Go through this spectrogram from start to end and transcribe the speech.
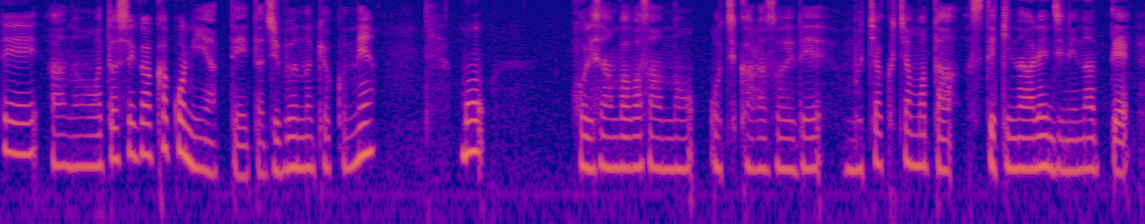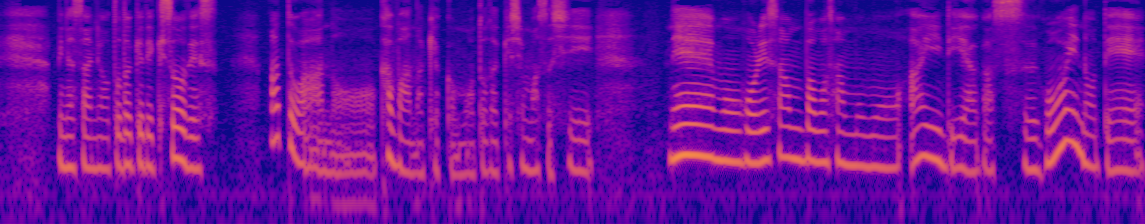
であの私が過去にやっていた自分の曲ねも堀さん馬場さんのお力添えでむちゃくちゃまた素敵なアレンジになって皆さんにお届けできそうです。あとはあのカバーの曲もお届けしますしねえもう堀さん馬場さんももうアイディアがすごいので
